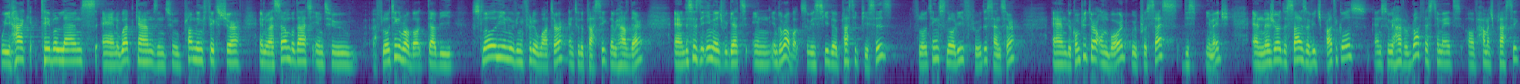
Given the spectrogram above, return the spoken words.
we hack table lamps and webcams into plumbing fixture, and we assemble that into a floating robot that'll be slowly moving through the water into the plastic that we have there. And this is the image we get in, in the robot. So we see the plastic pieces floating slowly through the sensor and the computer on board will process this image and measure the size of each particles. And so we have a rough estimate of how much plastic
